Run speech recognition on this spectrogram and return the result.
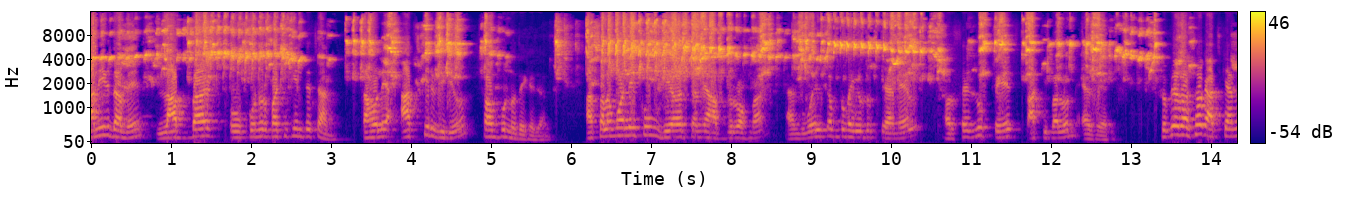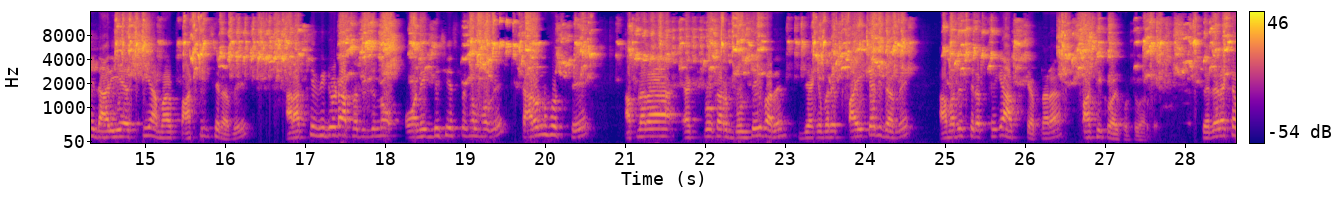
পানির দামে লাভবার্ড ও কোনোর পাখি কিনতে চান, তাহলে আজকের ভিডিও সম্পূর্ণ দেখে যান। আসসালামু আলাইকুম ভিউয়ার্স আমি Abdur Rahman and welcome to my YouTube channel আর ফেসবুক পেজ পাখি পালন এজ ওয়েল সুপ্রিয় দর্শক, আজকে আমি দাঁড়িয়ে আছি আমার পাখি সেরাবে আর আজকে ভিডিওটা আপনাদের জন্য অনেক বেশি স্পেশাল হবে। কারণ হচ্ছে, আপনারা এক প্রকার বলতেই পারেন যে একেবারে পাইকারি দামে আমাদের সেরাপ থেকে আজকে আপনারা পাখি ক্রয় করতে পারবেন। তো এটার একটা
